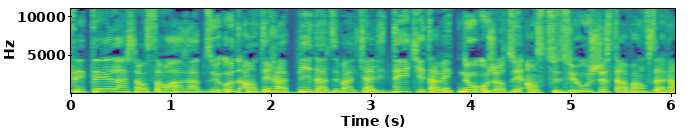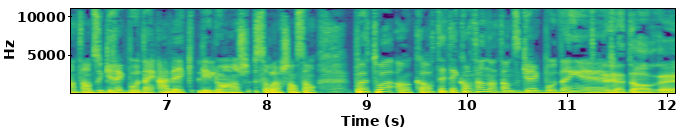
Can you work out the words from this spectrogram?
C'était la chanson arabe du Oud en thérapie d'Adib Al-Khalidé qui est avec nous aujourd'hui en studio. Juste avant, vous avez entendu Greg Baudin avec les louanges sur leur chanson Pas toi encore. T'étais content d'entendre du Greg Baudin? euh? J'adore euh,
